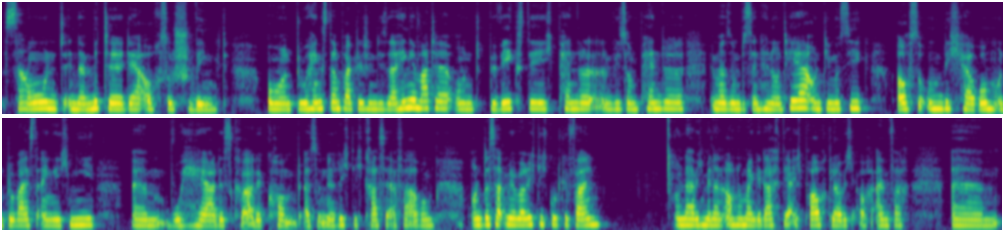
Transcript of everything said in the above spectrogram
Sound in der Mitte, der auch so schwingt. Und du hängst dann praktisch in dieser Hängematte und bewegst dich, pendel, wie so ein Pendel, immer so ein bisschen hin und her und die Musik auch so um dich herum und du weißt eigentlich nie, ähm, woher das gerade kommt. Also eine richtig krasse Erfahrung. Und das hat mir aber richtig gut gefallen. Und da habe ich mir dann auch nochmal gedacht, ja, ich brauche, glaube ich, auch einfach ähm,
